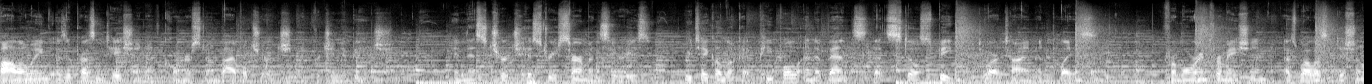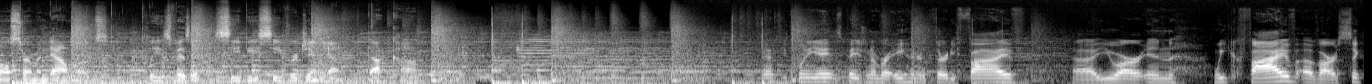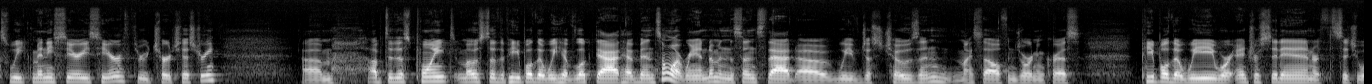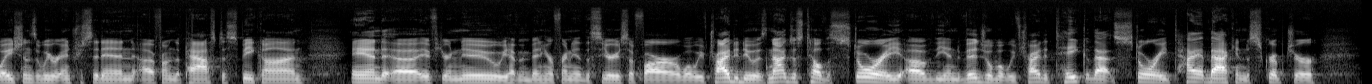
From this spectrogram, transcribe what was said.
following is a presentation of Cornerstone Bible Church in Virginia Beach. In this church history sermon series, we take a look at people and events that still speak to our time and place. For more information, as well as additional sermon downloads, please visit cbcvirginia.com. Matthew 28 is page number 835. Uh, you are in week five of our six week mini series here through church history. Um, up to this point, most of the people that we have looked at have been somewhat random in the sense that uh, we've just chosen, myself and Jordan and Chris, people that we were interested in or situations that we were interested in uh, from the past to speak on. And uh, if you're new, you haven't been here for any of the series so far, what we've tried to do is not just tell the story of the individual, but we've tried to take that story, tie it back into Scripture,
